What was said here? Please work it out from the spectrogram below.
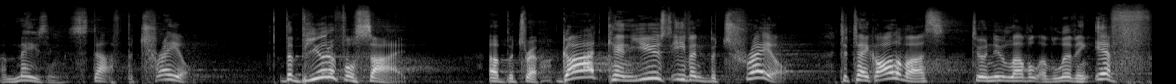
Amazing stuff. Betrayal. The beautiful side of betrayal. God can use even betrayal to take all of us to a new level of living if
